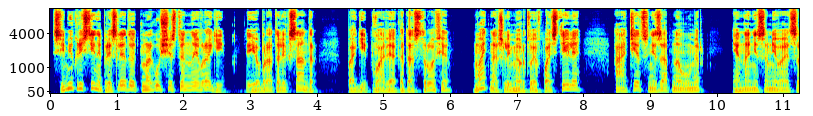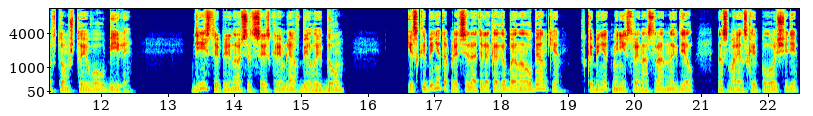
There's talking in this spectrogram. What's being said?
Семью Кристины преследуют могущественные враги. Ее брат Александр погиб в авиакатастрофе, мать нашли мертвой в постели, а отец внезапно умер, и она не сомневается в том, что его убили. Действие переносится из Кремля в Белый дом, из кабинета председателя КГБ на Лубянке в кабинет министра иностранных дел на Смоленской площади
